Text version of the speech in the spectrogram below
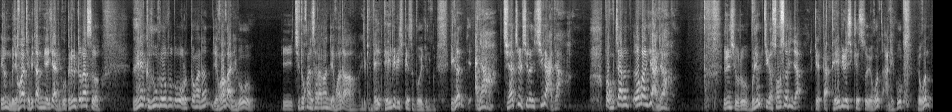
이건 뭐 영화 재밌다는 얘기 아니고 그런 걸 떠나서 왜 그 후로도 오랫동안은 영화가 아니고 이 지독한 사랑은 영화다. 이렇게 대, 비를 시켜서 보여주는 거. 이건 아니야. 지하철 실은 시가 아니야. 뽕짝은 음악이 아니야. 이런 식으로 무협지가 소설이냐? 이렇게 딱 대비를 시켜서 이건 아니고 이건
